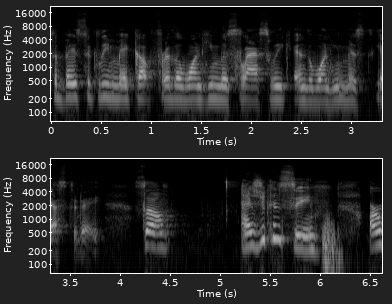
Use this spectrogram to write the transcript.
to basically make up for the one he missed last week and the one he missed yesterday. So as you can see, our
